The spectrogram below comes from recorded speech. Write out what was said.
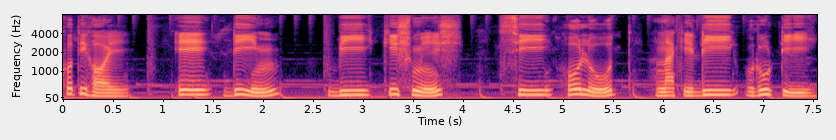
ক্ষতি হয়? এ ডিম, বি কিশমিশ, সি হলুদ, নাকি ডি রুটি?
